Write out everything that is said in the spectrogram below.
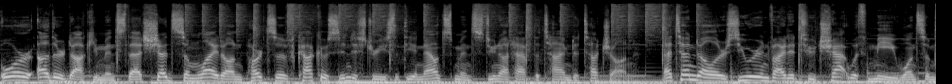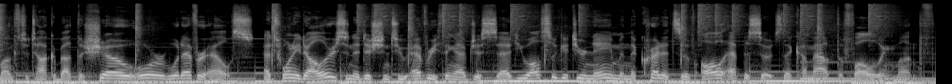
or other documents that shed some light on parts of Kakos Industries that the announcements do not have the time to touch on. At $10, you are invited to chat with me once a month to talk about the show or whatever else. At $20, in addition to everything I've just said, you also get your name in the credits of all episodes that come out the following month.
